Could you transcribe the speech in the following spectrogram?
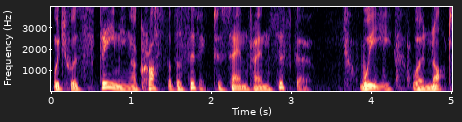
which was steaming across the Pacific to San Francisco. We were not.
